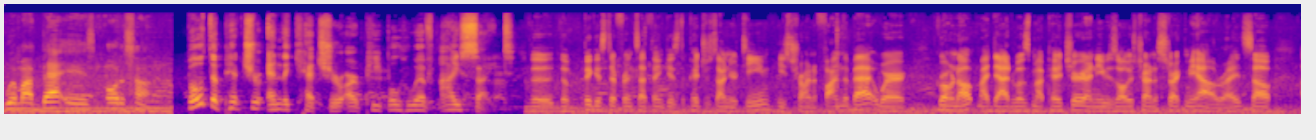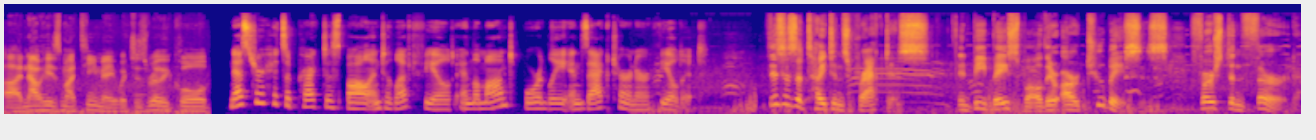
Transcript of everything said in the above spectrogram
where my bat is all the time. Both the pitcher and the catcher are people who have eyesight. The, the biggest difference, I think, is the pitcher's on your team. He's trying to find the bat, where growing up, my dad was my pitcher and he was always trying to strike me out, right? So uh, now he's my teammate, which is really cool. Nestor hits a practice ball into left field, and Lamont Boardley and Zach Turner field it. This is a Titans practice. In beep baseball, there are two bases, first and third.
